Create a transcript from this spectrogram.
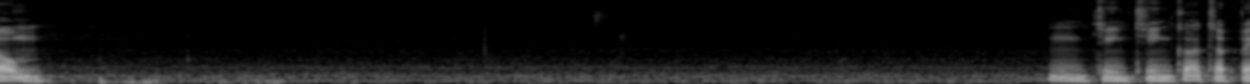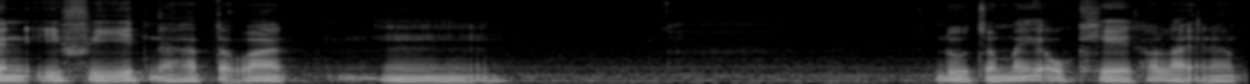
ลม อืม จริง ๆ ก็จะเป็น e-feed นะครับ แต่ว่าดูจะไม่โอเคเท่าไหร่นะครับ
